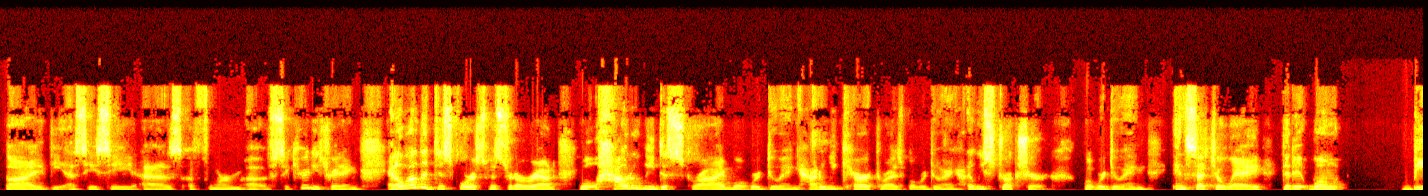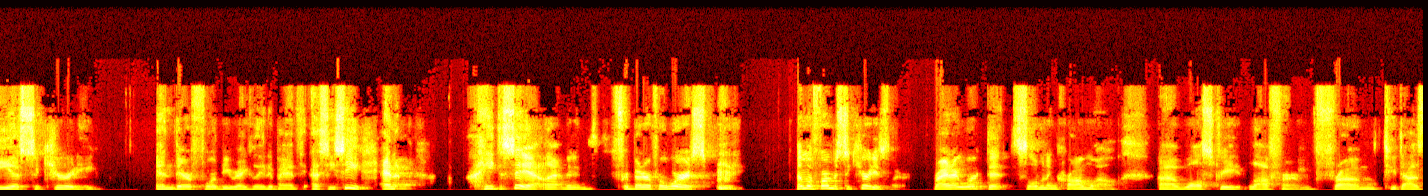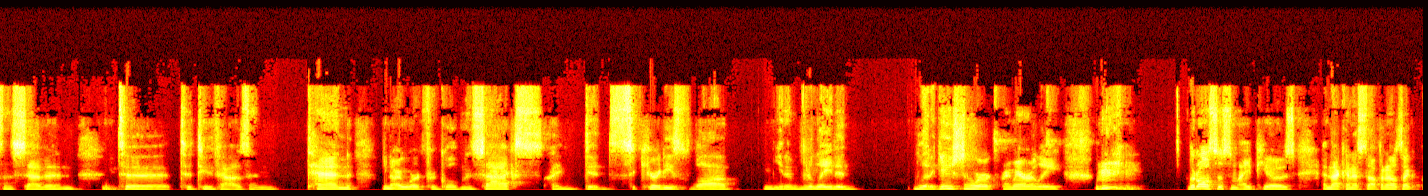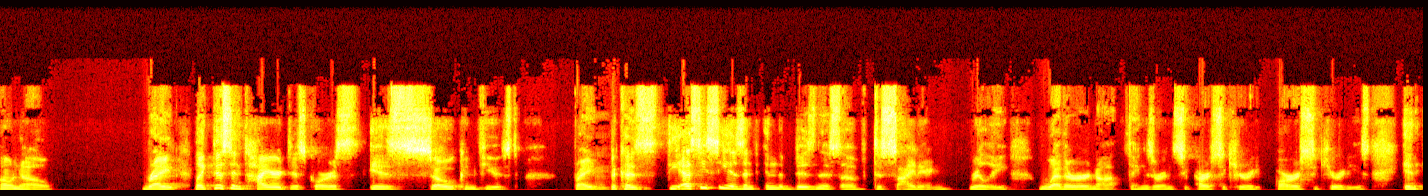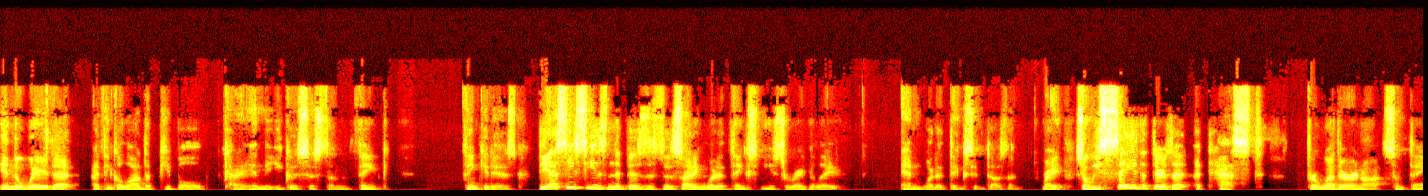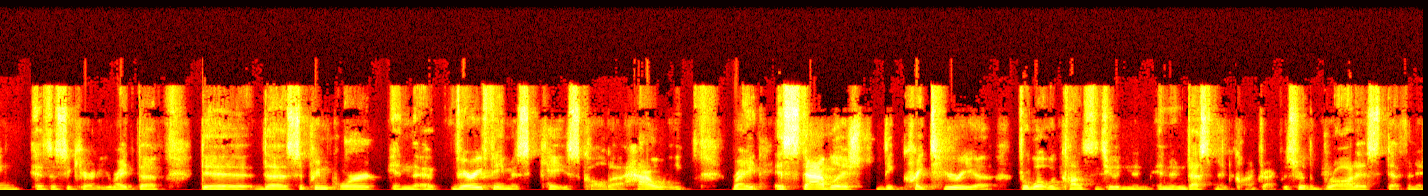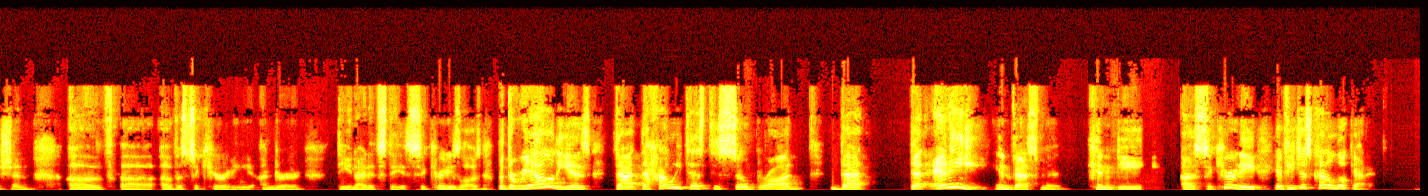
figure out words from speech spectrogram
by the SEC as a form of securities trading. And a lot of the discourse was sort of around, well, how do we describe what we're doing? How do we characterize what we're doing? How do we structure what we're doing in such a way that it won't be a security and therefore be regulated by the SEC? And I hate to say it, I mean, for better or for worse, I'm a former securities lawyer right? I worked at Sullivan and Cromwell, uh, Wall Street law firm from 2007 to to 2010. You know, I worked for Goldman Sachs. I did securities law, you know, related litigation work primarily, but also some IPOs and that kind of stuff. And I was like, oh no, right? Like this entire discourse is so confused right? Mm-hmm. Because the SEC isn't in the business of deciding really whether or not things are in are security are securities in in the way that I think a lot of the people kind of in the ecosystem think think it is. The SEC is in the business of deciding what it thinks it needs to regulate and what it thinks it doesn't, right? So we say that there's a, a test for whether or not something is a security, right? The the the Supreme Court in a very famous case called uh, Howey, right, established the criteria for what would constitute an, an investment contract, was sort of the broadest definition of uh, of a security under the United States securities laws. But the reality is that the Howey test is so broad that that any investment can be a security if you just kind of look at it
